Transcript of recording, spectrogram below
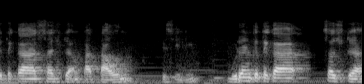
ketika saya sudah empat tahun di sini. Kemudian ketika saya sudah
